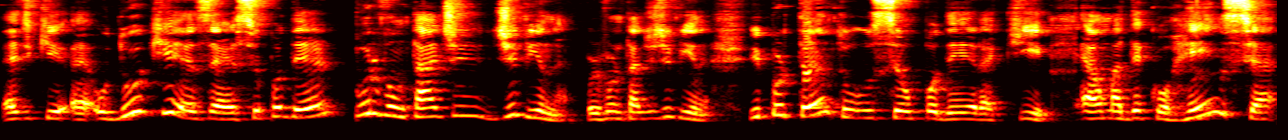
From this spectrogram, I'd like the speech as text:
é de que é, o duque exerce o poder por vontade divina, por vontade divina. E, portanto, o seu poder aqui é uma decorrência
